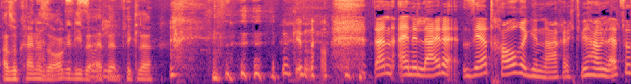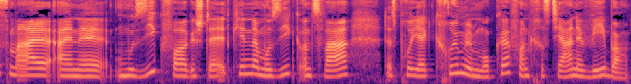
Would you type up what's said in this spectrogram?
Also keine also Sorge, liebe so App-Entwickler. genau. Dann eine leider sehr traurige Nachricht. Wir haben letztes Mal eine Musik vorgestellt, Kindermusik, und zwar das Projekt Krümelmucke von Christiane Weber.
